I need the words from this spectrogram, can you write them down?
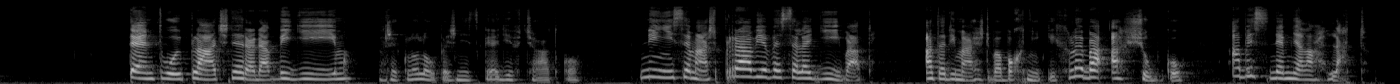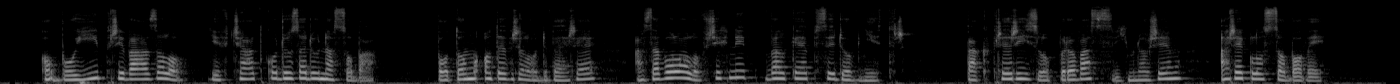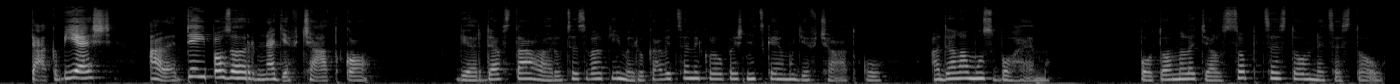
Ten tvůj pláč nerada vidím, řeklo loupežnické děvčátko. Nyní se máš právě vesele dívat. A tady máš dva bochníky chleba a šunku, abys neměla hlad. Obojí přivázalo děvčátko dozadu na soba. Potom otevřelo dveře a zavolalo všechny velké psy dovnitř. Pak přeřízlo provaz svým nožem a řeklo sobovi. Tak běž, ale dej pozor na děvčátko. Gerda vstáhla ruce s velkými rukavicemi k loupežnickému děvčátku a dala mu s Bohem. Potom letěl sob cestou necestou,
